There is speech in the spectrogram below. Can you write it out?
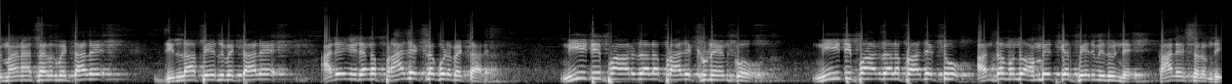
విమానాశ్రయాలకు పెట్టాలి జిల్లా పేర్లు పెట్టాలి అదేవిధంగా ప్రాజెక్టులకు కూడా పెట్టాలి. నీటి పారుదల ప్రాజెక్టులు ఉన్నాయనుకో నీటి పారుదల ప్రాజెక్టు అంతకుముందు అంబేద్కర్ పేరు మీద ఉండే కాళేశ్వరంది.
